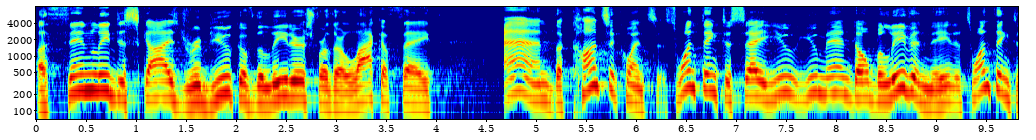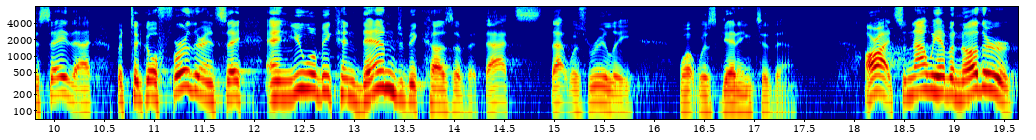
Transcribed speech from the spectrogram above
a thinly disguised rebuke of the leaders for their lack of faith and the consequences. One thing to say, you, you men don't believe in me, that's one thing to say that, but to go further and say, and you will be condemned because of it. That's, that was really what was getting to them. All right, so now we have another,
